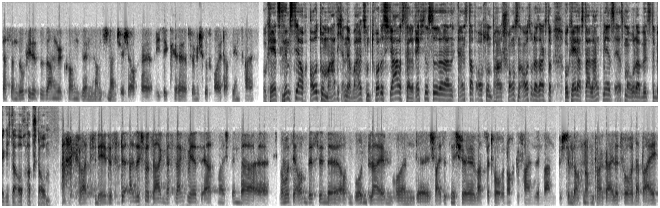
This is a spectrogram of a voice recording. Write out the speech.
dass dann so viele zusammengekommen sind. Haben sich natürlich auch äh, riesig äh, für mich gefreut, auf jeden Fall. Okay, jetzt nimmst du ja auch automatisch an der Wahl zum Tor des Jahres teil. Rechnest du da dann ernsthaft auch so ein paar Chancen aus oder sagst du, okay, das da langt mir jetzt erstmal oder willst du wirklich da auch abstauben? Ach Quatsch, nee, das, also ich muss sagen, das langt mir jetzt erstmal. Ich bin da, äh, man muss ja auch ein bisschen äh, auf dem Boden bleiben und äh, ich weiß jetzt nicht, äh, was für Tore noch gefallen sind. Waren bestimmt auch noch ein paar geile Tore dabei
